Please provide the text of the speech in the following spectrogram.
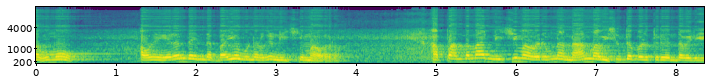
ஆகுமோ அவங்க இறந்த இந்த பய உணர்வுகள் நிச்சயமா வரும். அப்ப அந்த மாதிரி நிச்சயமா வரும்னா அந்த ஆன்மாவை சுத்தப்படுத்துறது எந்த வழி?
